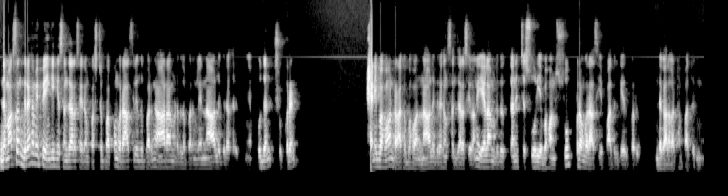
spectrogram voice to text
இந்த மாசம் கிரகம் இப்ப எங்கெங்கே சஞ்சாரம் செய்யறோம் ஃபஸ்ட்டு பார்ப்போம். உங்க ராசிலேருந்து இருந்து பாருங்க ஆறாம் இடத்துல பாருங்களேன் நாலு கிரகம் இருக்குங்க. புதன் சுக்கிரன் சனி பகவான் ராகு பகவான் நாலு கிரகம் சஞ்சாரம் செய்வாங்க. ஏழாம் இடத்துல தனிச்ச சூரிய பகவான் சூப்பரா உங்க ராசியை பார்த்துக்கிட்டே இருப்பாரு. இந்த காலகட்டம் பார்த்துக்குங்க.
